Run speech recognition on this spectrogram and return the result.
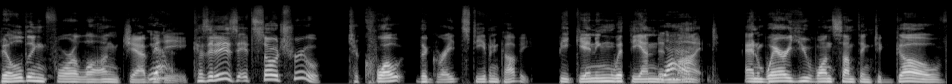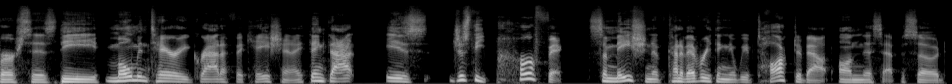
Building for Longevity. Because yeah. it is, it's so true. To quote the great Stephen Covey, beginning with the end in mind and where you want something to go versus the momentary gratification. I think that is just the perfect summation of kind of everything that we've talked about on this episode,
